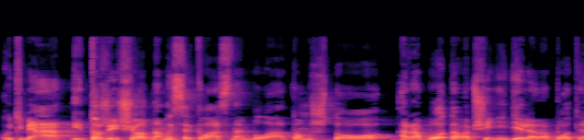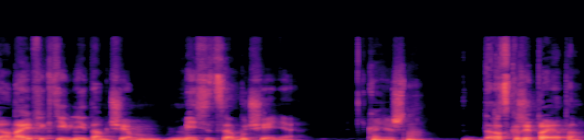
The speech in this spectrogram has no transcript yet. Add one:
у тебя и тоже еще одна мысль классная была о том, что работа, вообще неделя работы, она эффективнее там, чем месяцы обучения. Конечно. Расскажи про это.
